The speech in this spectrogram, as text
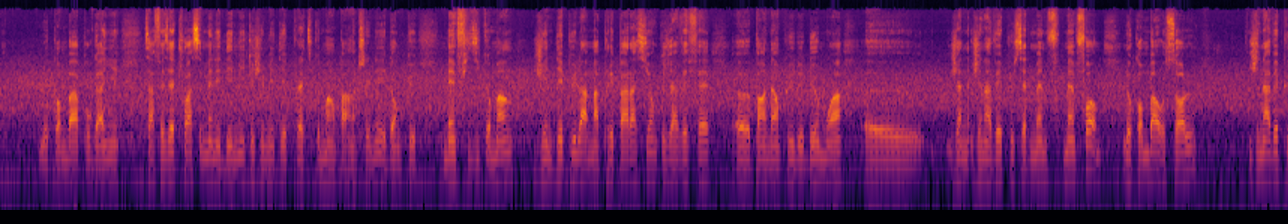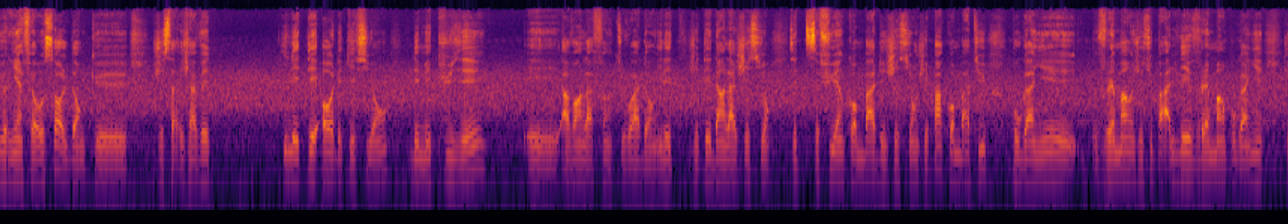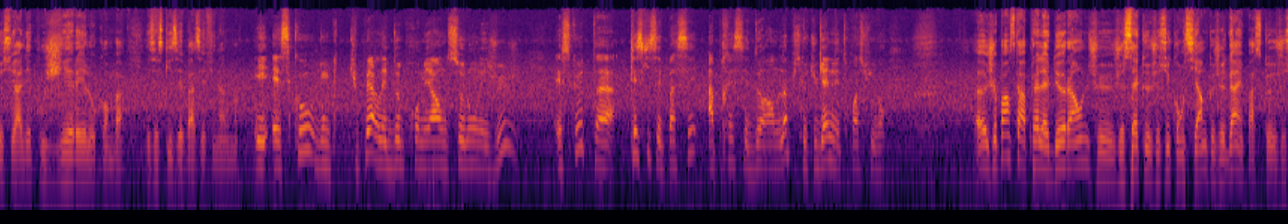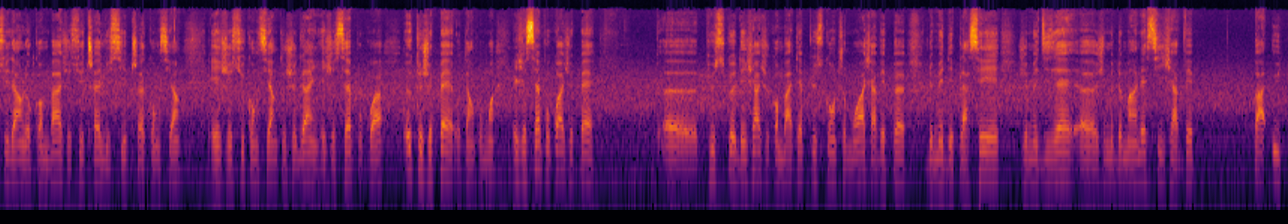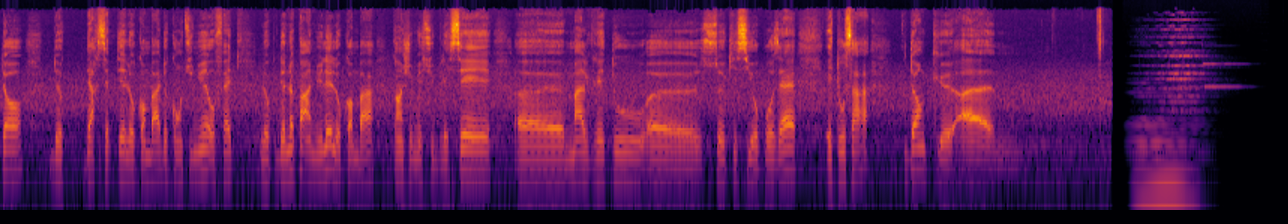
le combat pour gagner. Ça faisait trois semaines et demie que je m'étais pratiquement pas entraîné. Donc, euh, même physiquement, je n'étais plus là. Ma préparation que j'avais fait pendant plus de deux mois, je, n'avais plus cette même, même forme. Le combat au sol, je n'avais plus rien fait au sol. Donc, j'avais il était hors de question de m'épuiser et avant la fin, tu vois. Donc, j'étais dans la gestion. Ce fut un combat de gestion. Je n'ai pas combattu pour gagner vraiment. Je ne suis pas allé vraiment pour gagner. Je suis allé pour gérer le combat. Et c'est ce qui s'est passé finalement. Et est-ce que donc, tu perds les deux premiers rounds selon les juges? Est-ce que. Qu'est-ce qui s'est passé après ces deux rounds-là, puisque tu gagnes les trois suivants? Euh, je pense qu'après les deux rounds, je, sais que je suis conscient que je gagne parce que je suis dans le combat, je suis très lucide, très conscient et je suis conscient que je gagne et je sais pourquoi, euh, que je perds autant pour moi et je sais pourquoi je perds. euh, puisque déjà je combattais plus contre moi, j'avais peur de me déplacer. Je me disais, je me demandais si j'avais pas eu tort de d'accepter le combat, de continuer au fait, de ne pas annuler le combat quand je me suis blessé, euh, malgré tout ceux qui s'y opposaient et tout ça. Donc,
